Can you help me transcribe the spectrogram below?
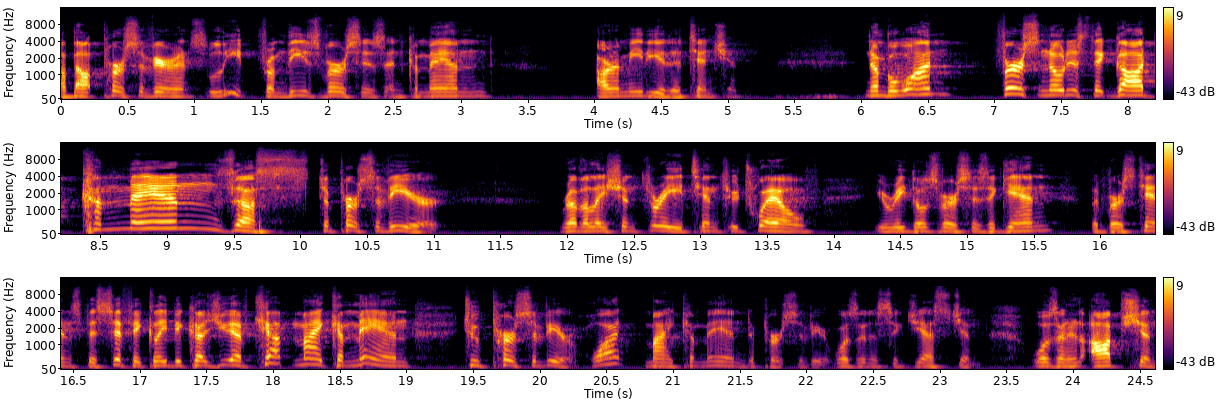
about perseverance leap from these verses and command our immediate attention. Number one, first notice that God commands us to persevere. Revelation 3 10 through 12. You read those verses again, but verse 10 specifically, because you have kept my command to persevere. What? My command to persevere. Wasn't a suggestion, wasn't an option.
